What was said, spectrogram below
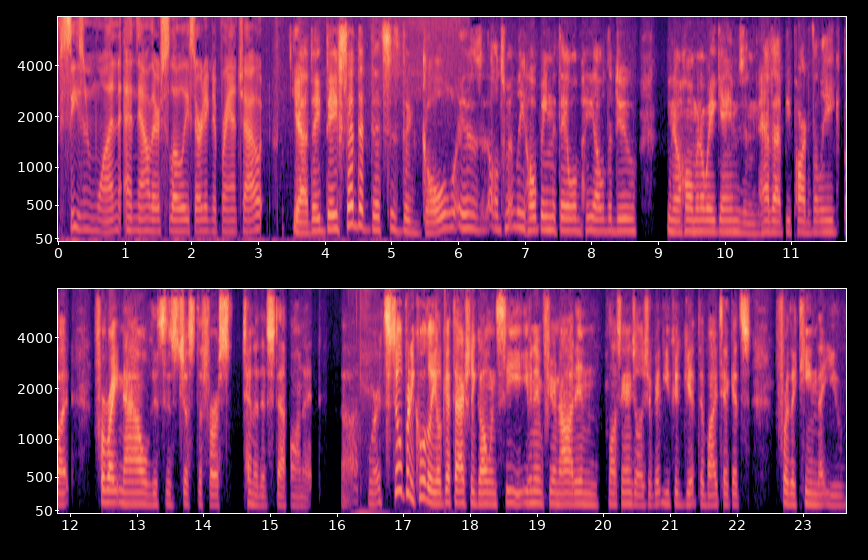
season 1 and now they're slowly starting to branch out. Yeah, they they've said that this is the goal is ultimately hoping that they will be able to do, you know, home and away games and have that be part of the league, but for right now this is just the first tentative step on it. Uh, where it's still pretty cool though. You'll get to actually go and see, even if you're not in Los Angeles, you'll get you could get to buy tickets for the team that you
